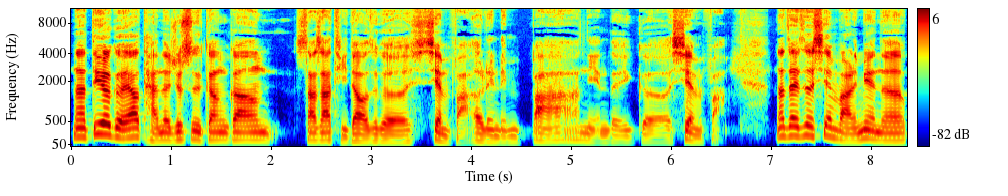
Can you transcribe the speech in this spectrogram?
那第二个要谈的就是刚刚莎莎提到这个宪法，二零零八年的一个宪法。那在这宪法里面呢，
